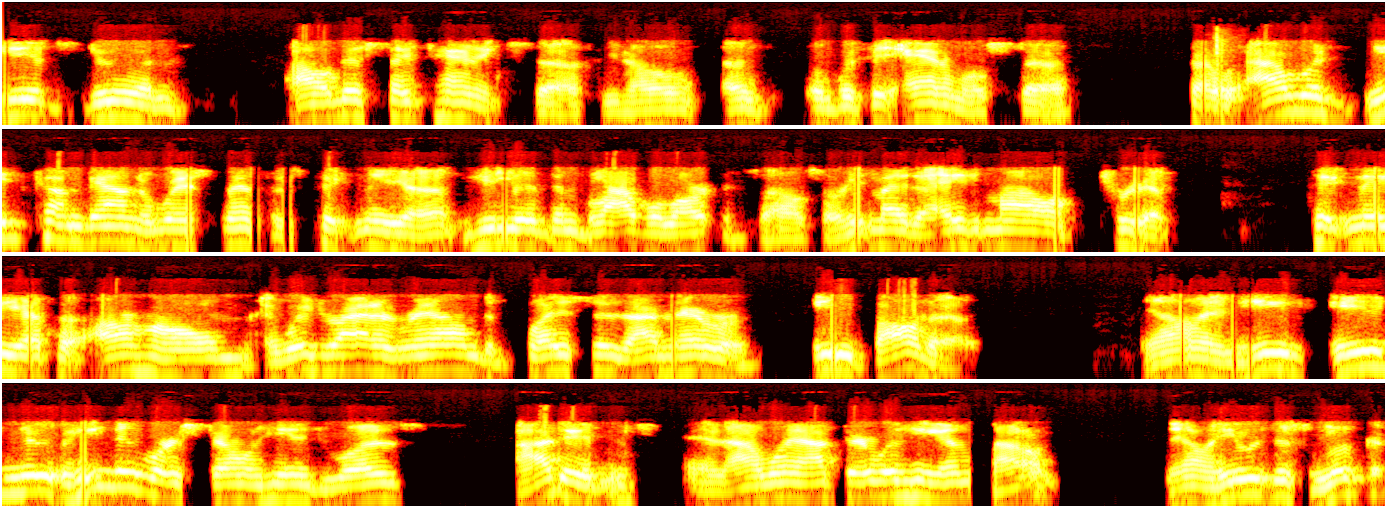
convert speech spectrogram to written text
kids doing all this satanic stuff, you know, uh, with the animal stuff. So I would, he'd come down to West Memphis, pick me up. He lived in Blytheville, Arkansas, so he made an 80 mile trip, pick me up at our home, and we'd ride around the places I never even thought of. You know, and he he knew he knew where Stonehenge was. I didn't, and I went out there with him. I don't, you know, he was just looking,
